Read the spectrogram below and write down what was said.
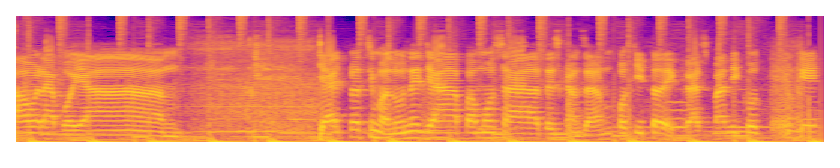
Ahora voy a... Ya el próximo lunes ya vamos a descansar un poquito de Crash Bandicoot porque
